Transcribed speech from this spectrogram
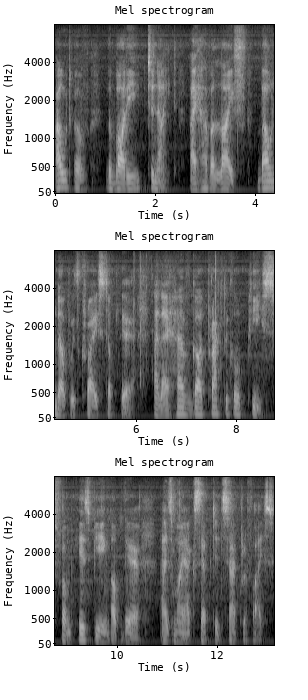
out of the body tonight, I have a life bound up with Christ up there, and I have got practical peace from His being up there as my accepted sacrifice.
